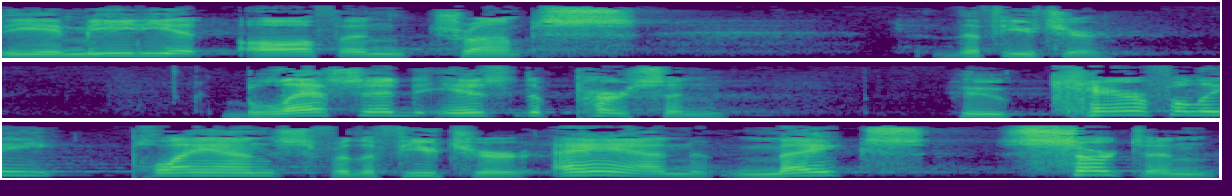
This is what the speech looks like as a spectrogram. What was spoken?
The immediate often trumps the future. Blessed is the person who carefully plans for the future and makes certain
